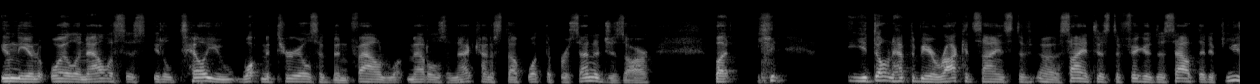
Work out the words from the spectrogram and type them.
in the oil analysis, it'll tell you what materials have been found, what metals and that kind of stuff, what the percentages are. But you don't have to be a rocket science to, uh, scientist to figure this out. That if you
